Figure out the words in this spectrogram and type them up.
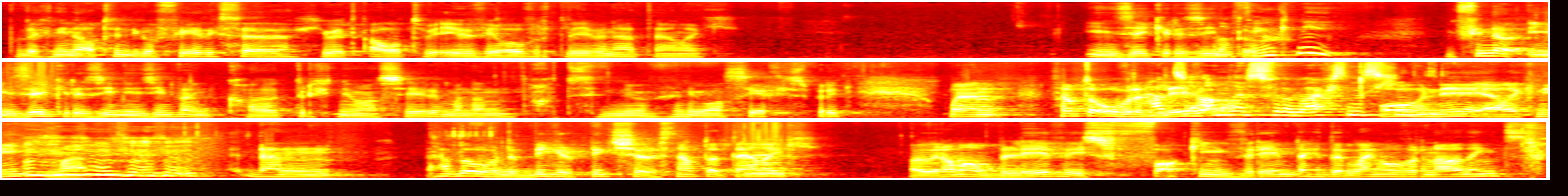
dat je niet na 20 of 40 bent, je weet alle twee evenveel over het leven, hè, uiteindelijk. In zekere zin Dat toch? vind ik niet. Ik vind dat in zekere zin, in de zin van, ik ga dat terug nuanceren, maar dan, oh, het is een nu- genuanceerd gesprek. Maar dan, snap je over het Had leven... je anders verwacht misschien? Oh nee, eigenlijk niet. Maar dan snap je over de bigger picture. Snap je uiteindelijk, wat we allemaal beleven is fucking vreemd dat je er lang over nadenkt.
